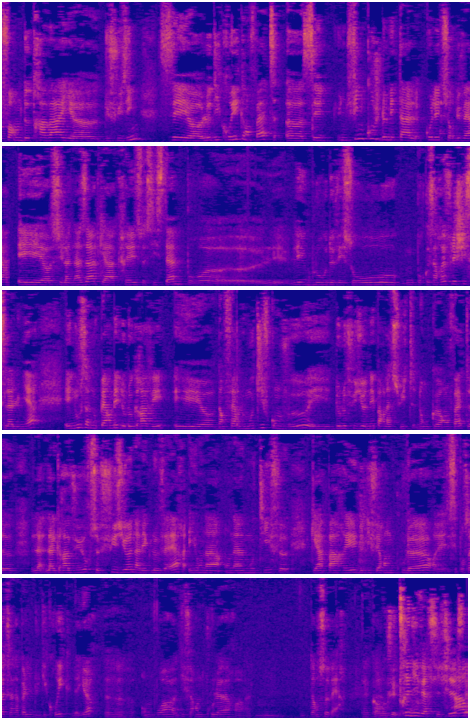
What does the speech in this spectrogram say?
forme de travail du fusing c'est euh, le dichroïque en fait, euh, c'est une fine couche de métal collée sur du verre. Et euh, c'est la NASA qui a créé ce système pour les, les, hublots de vaisseaux, pour que ça réfléchisse la lumière. Et nous, ça nous permet de le graver et d'en faire le motif qu'on veut et de le fusionner par la suite. Donc en fait, la, gravure se fusionne avec le verre et on a, on a un motif qui apparaît de différentes couleurs. Et c'est pour ça que ça s'appelle du dichroïque d'ailleurs. Mm-hmm. on voit différentes couleurs dans ce verre. D'accord, donc c'est très diversifié. Ah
